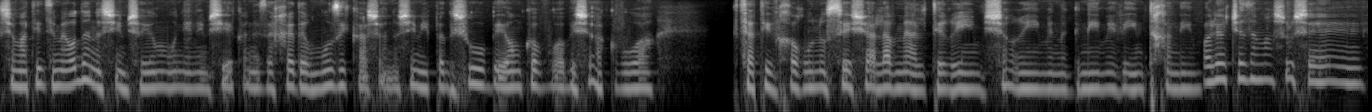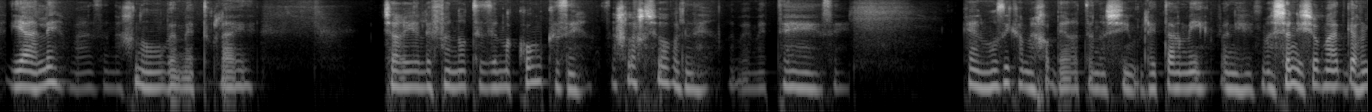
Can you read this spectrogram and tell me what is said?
שמעתי את זה מעוד אנשים שהיו מעוניינים שיהיה כאן איזה חדר מוזיקה, שאנשים ייפגשו ביום קבוע, בשעה קבועה. קצת יבחרו נושא שעליו מאלתרים, שרים, מנגנים, מביאים תכנים. יכול להיות שזה משהו שיעלה, ואז אנחנו באמת אולי אפשר יהיה לפנות איזה מקום כזה. צריך לחשוב על זה. באמת, אה, זה... כן, מוזיקה מחברת אנשים, לטעמי, ואני, מה שאני שומעת גם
